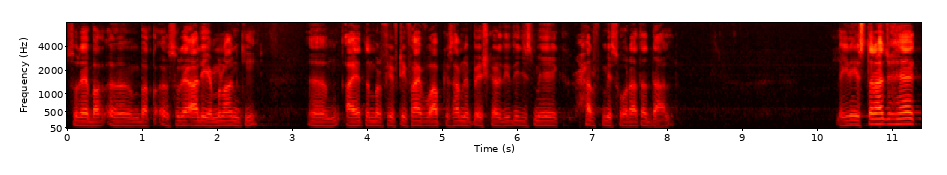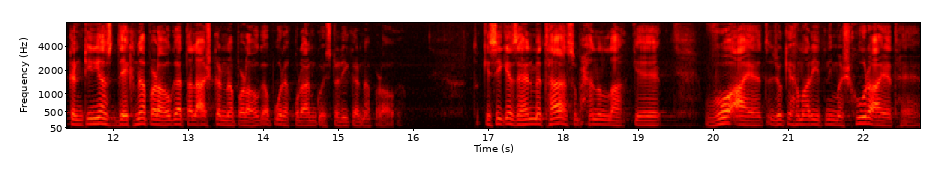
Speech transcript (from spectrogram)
سورہ بق سورہ علی عمران کی، آیت نمبر ففٹی فائیو وہ آپ کے سامنے پیش کر دی تھی، جس میں ایک حرف مس ہو رہا تھا، دال۔ لیکن اس طرح جو ہے کنٹینیوس دیکھنا پڑا ہوگا، تلاش کرنا پڑا ہوگا، پورے قرآن کو اسٹڈی کرنا پڑا ہوگا۔ تو کسی کے ذہن میں تھا، سبحان اللہ، کہ وہ آیت جو کہ ہماری اتنی مشہور آیت ہے،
